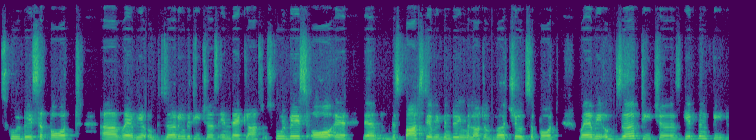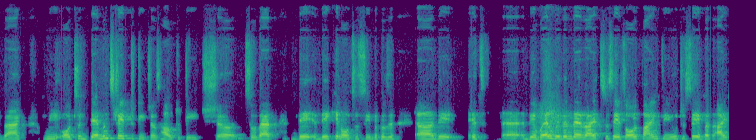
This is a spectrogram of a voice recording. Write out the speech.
school-based support uh, where we are observing the teachers in their class school-based or uh, uh, this past year we've been doing a lot of virtual support where we observe teachers give them feedback. We also demonstrate to teachers how to teach uh, so that they they can also see because uh, they it's uh, they're well within their rights to say it's all fine for you to say but i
